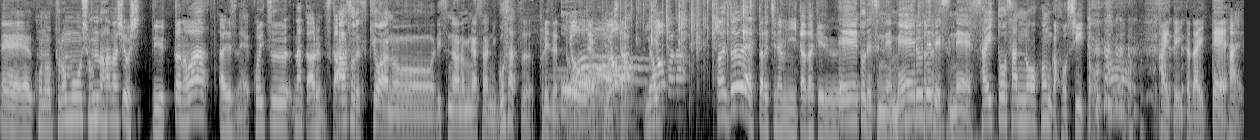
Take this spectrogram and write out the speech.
えーこのプロモーションの話をしって言ったのは、あれですね、こいつなんかあるんですか？あ、そうです。今日はあのーリスナーの皆さんに5冊プレゼントしてきました。よっあれどうやったらちなみにいただける？えーとですね、メールでですね、斉藤さんの本が欲しいと 書いていただいて、はい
